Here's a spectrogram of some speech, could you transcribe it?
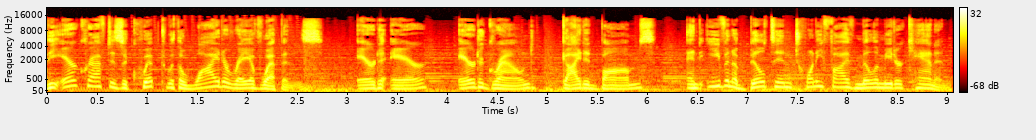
The aircraft is equipped with a wide array of weapons, air-to-air, air-to-ground, guided bombs, and even a built-in 25mm cannon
